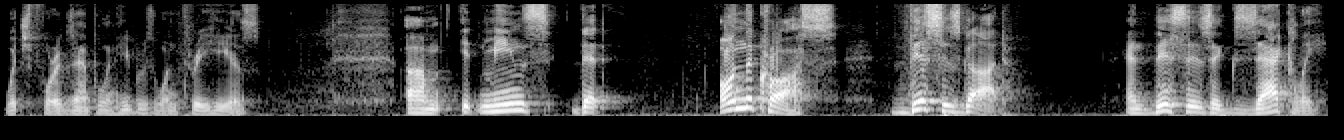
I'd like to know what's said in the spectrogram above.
which, for example, in Hebrews 1 3 he is, um, it means that on the cross, this is God. And this is exactly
